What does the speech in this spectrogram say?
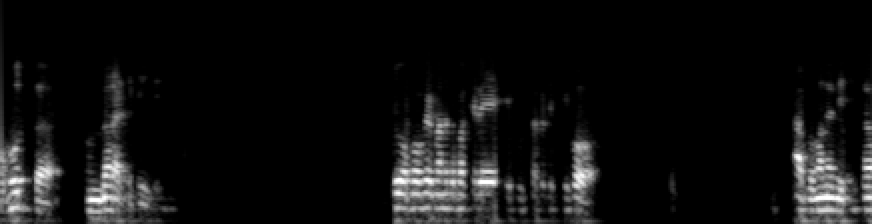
bahut sundar article ji ଯୋଉ ଆପଣ ଏମାନଙ୍କ ପାଖରେ ଏ ପୁସ୍ତକଟି ଥିବ ଆପଣମାନେ ନିଶ୍ଚିତ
